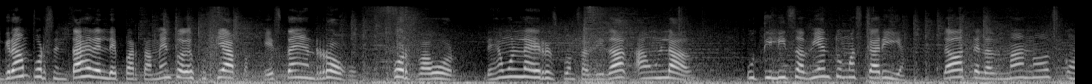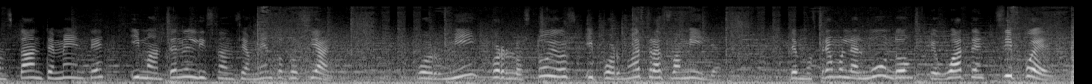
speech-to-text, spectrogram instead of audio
Gran porcentaje del departamento de Jutiapa está en rojo. Por favor, dejemos la irresponsabilidad a un lado. Utiliza bien tu mascarilla, lávate las manos constantemente y mantén el distanciamiento social. Por mí, por los tuyos y por nuestras familias. Demostrémosle al mundo que Guate sí puede.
